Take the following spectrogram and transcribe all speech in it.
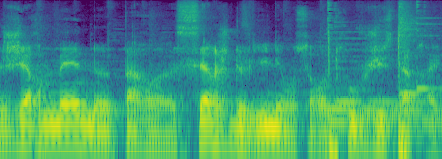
Germaine par Serge Delille et on se retrouve juste après.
